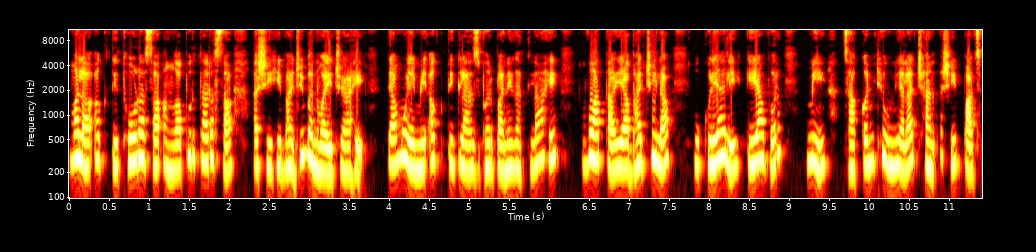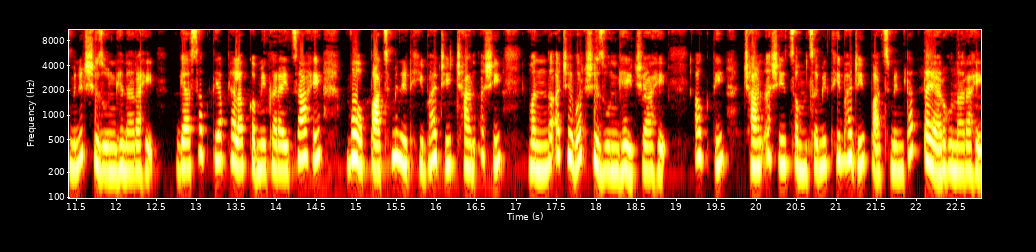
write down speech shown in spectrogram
मला अगदी थोडासा अंगापुरता रसा अशी ही भाजी बनवायची आहे. त्यामुळे मी अगदी ग्लासभर पाणी घातलं आहे व आता या भाजीला उकळी आली की यावर मी झाकण ठेवून याला छान अशी पाच मिनिट शिजवून घेणार आहे. गॅस अगदी आपल्याला कमी करायचा आहे व पाच मिनिट ही भाजी छान अशी मंद आचेवर शिजवून घ्यायची आहे. अगदी छान अशी चमचमीत ही भाजी पाच मिनिटात तयार होणार आहे.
